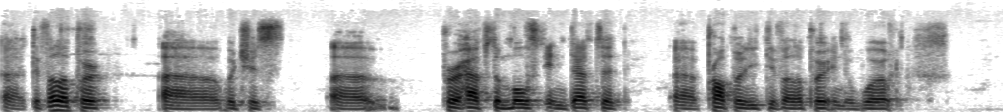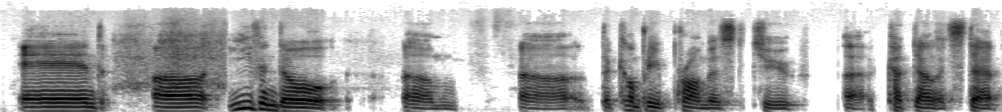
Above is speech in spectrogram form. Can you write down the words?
uh, developer, which is uh, perhaps the most indebted uh, property developer in the world. And even though um, the company promised to cut down its debt,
